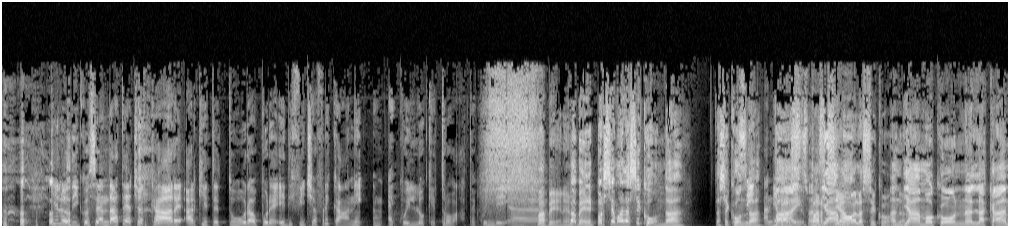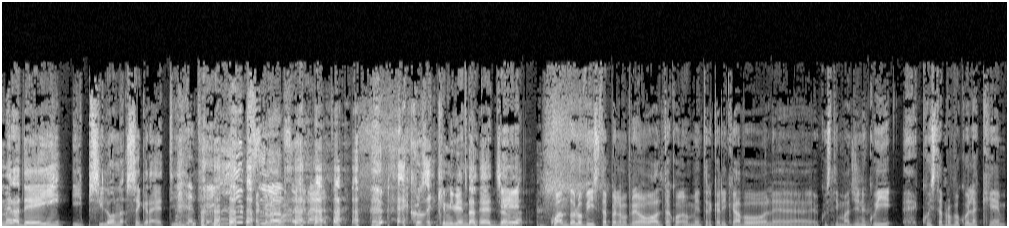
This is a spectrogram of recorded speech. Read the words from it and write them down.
dico, io lo dico, se andate a cercare architettura oppure edifici africani, mm, è quello che trovate. Quindi, eh, Va bene. Va bene, passiamo alla seconda. La seconda? Sì, andiamo Vai, alla seconda. Partiamo alla seconda. Andiamo con la camera dei Y segreti. Eccola Y qua. segreti. È così che mi viene da leggerla. E quando l'ho vista per la prima volta, qua- mentre caricavo le- questa immagine qui, eh, questa è proprio quella che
